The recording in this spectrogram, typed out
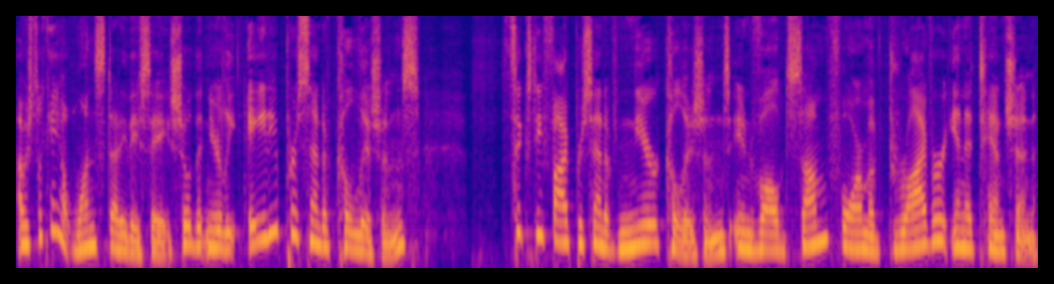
I was looking at one study, they say showed that nearly 80% of collisions 65% of near collisions involved some form of driver inattention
